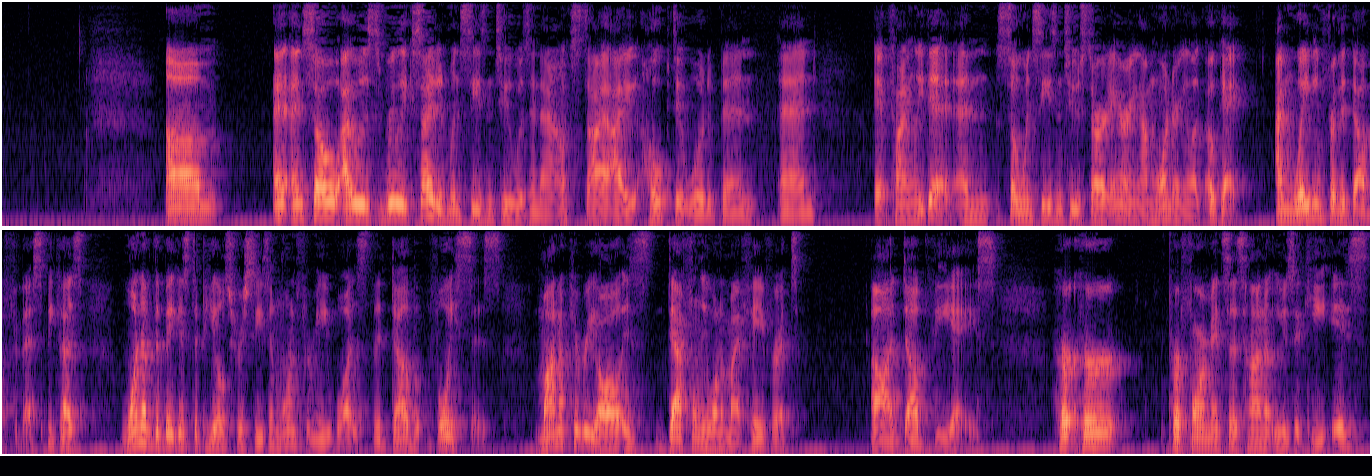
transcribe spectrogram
um, and, and, so I was really excited when season two was announced. I, I hoped it would have been, and it finally did. And so when season two started airing, I'm wondering, like, okay, I'm waiting for the dub for this because one of the biggest appeals for season one for me was the dub voices. Monica Rial is definitely one of my favorite uh, dub VAs. Her her performance as Hana Uzaki is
